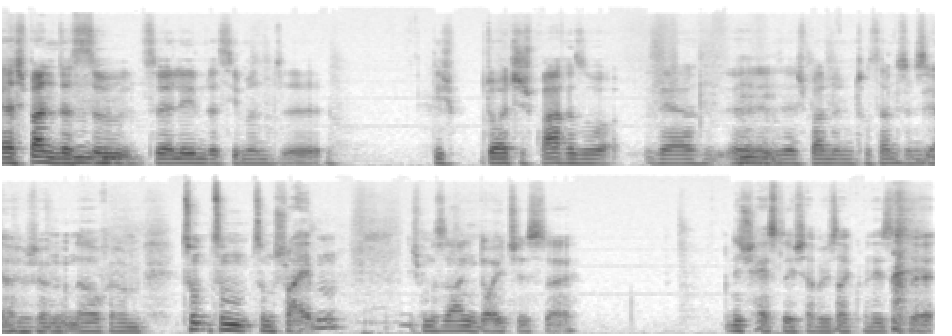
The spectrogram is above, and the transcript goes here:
Ja. Spannend, das zu, Mhm. zu erleben, dass jemand äh, die deutsche Sprache so sehr, äh, Mhm. sehr spannend und interessant findet. Sehr schön. Und auch ähm, zum, zum, zum Schreiben, ich muss sagen, Deutsch ist äh, nicht hässlich, aber ich sag mal, ist, äh,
